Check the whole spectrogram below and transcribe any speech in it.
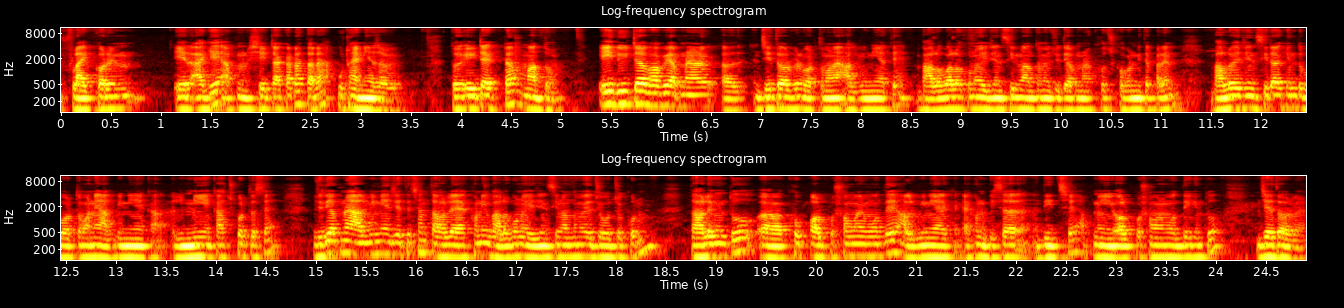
ফ্লাইট করেন এর আগে আপনার সেই টাকাটা তারা উঠায় নিয়ে যাবে। তো এইটা একটা মাধ্যম। এই দুইটা ভাবে আপনারা যেতে পারবেন বর্তমানে আলবেনিয়াতে। ভালো ভালো কোনো এজেন্সির মাধ্যমে যদি আপনারা খোঁজ খবর নিতে পারেন। ভালো এজেন্সিরা কিন্তু বর্তমানে আলবিনিয়া নিয়ে কাজ করতেছে। যদি আপনারা আলবেনিয়া যেতে চান, তাহলে এখনই ভালো কোনো এজেন্সির মাধ্যমে যোগাযোগ করুন। তাহলে কিন্তু খুব অল্প সময়ের মধ্যে আলবেনিয়া এখন ভিসা দিচ্ছে। আপনি অল্প সময়ের মধ্যে কিন্তু যেতে পারবেন।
